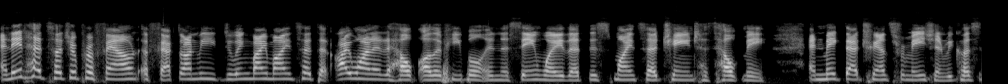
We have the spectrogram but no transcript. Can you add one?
And it had such a profound effect on me doing my mindset that I wanted to help other people in the same way that this mindset change has helped me and make that transformation because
